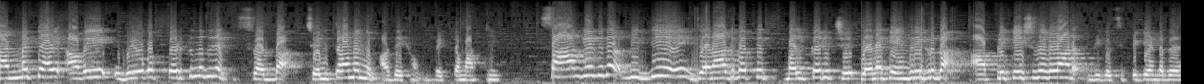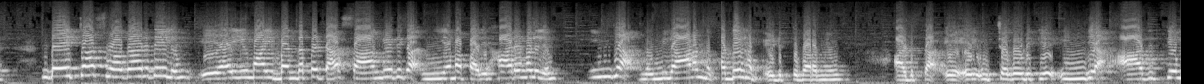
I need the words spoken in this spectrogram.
നന്മയ്ക്കായി അവയെ ഉപയോഗപ്പെടുത്തുന്നതിനും ശ്രദ്ധ ചെലുത്തണമെന്നും അദ്ദേഹം വ്യക്തമാക്കി. സാങ്കേതിക വിദ്യയെ ജനാധിപത്യവൽക്കരിച്ച് ജനകേന്ദ്രീകൃത ആപ്ലിക്കേഷനുകളാണ് വികസിപ്പിക്കേണ്ടത്. ഡേറ്റ സ്വകാര്യതയിലും എ ഐയുമായി ബന്ധപ്പെട്ട സാങ്കേതിക നിയമ പരിഹാരങ്ങളിലും ഇന്ത്യ മുന്നിലാണെന്നും അദ്ദേഹം എടുത്തു പറഞ്ഞു. അടുത്ത എ ഐ ഉച്ചകോടിക്ക് ഇന്ത്യ ആതിഥ്യം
